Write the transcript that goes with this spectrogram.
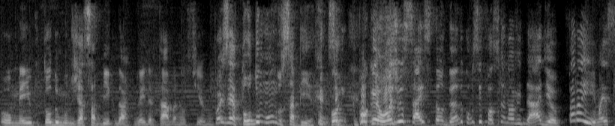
ou meio que todo mundo já sabia que o Darth Vader tava no filme? Pois é, todo mundo sabia. Por- porque hoje os sites estão dando como se fosse uma novidade. Eu, peraí, mas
